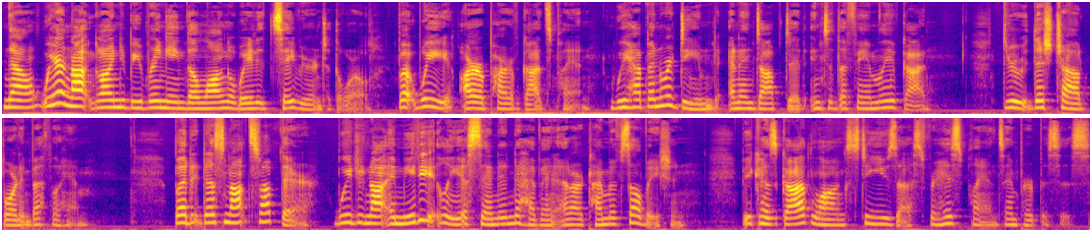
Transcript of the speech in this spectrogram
Now, we are not going to be bringing the long awaited Savior into the world, but we are a part of God's plan. We have been redeemed and adopted into the family of God through this child born in Bethlehem. But it does not stop there. We do not immediately ascend into heaven at our time of salvation, because God longs to use us for his plans and purposes.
